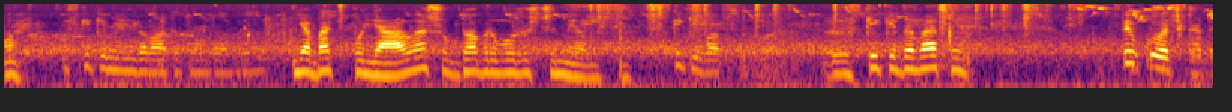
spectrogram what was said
Ой. І скільки мені давати того добрива? Я бач поляла, щоб добре розчинилося. Скільки вапсу давати? Е, Скільки давати? Пів кулачка де,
